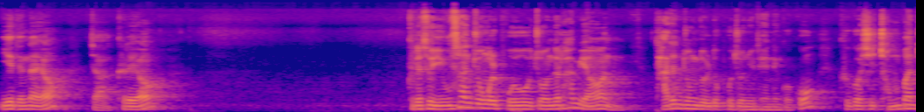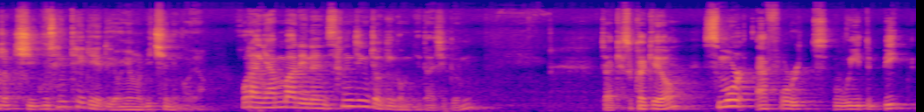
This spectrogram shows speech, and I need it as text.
이해됐나요? 자, 그래요. 그래서 이 우산종을 보존을 하면 다른 종들도 보존이 되는 거고 그것이 전반적 지구 생태계에도 영향을 미치는 거예요. 호랑이 한 마리는 상징적인 겁니다, 지금. 자, 계속할게요. Small effort with big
